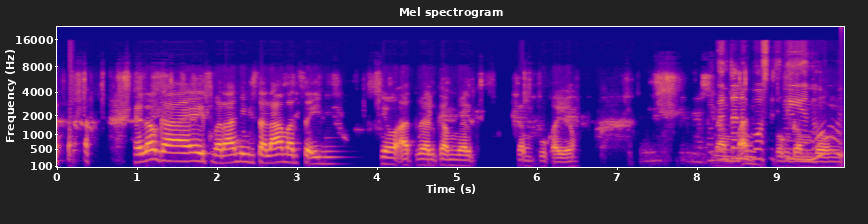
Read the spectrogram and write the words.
Hello guys, maraming salamat sa inyo at welcome welcome po kayo. Ang ganda ng boses ni, ano,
